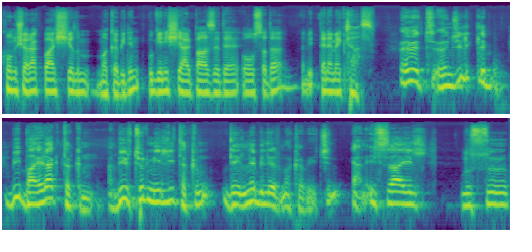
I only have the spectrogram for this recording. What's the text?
konuşarak başlayalım Makabi'nin. Bu geniş yelpazede olsa da bir denemek lazım. Evet, öncelikle bir bayrak takım, bir tür milli takım denilebilir Makabi için. Yani İsrail, Lusu,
